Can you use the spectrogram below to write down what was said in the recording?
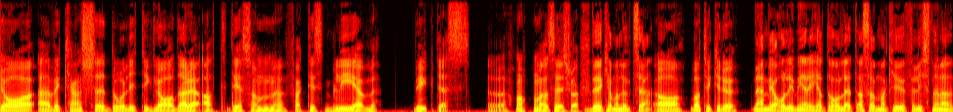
jag är väl kanske då lite gladare att det som faktiskt blev byggdes. eh, Om man säger så. Det kan man lugnt säga. Ja, vad tycker du? Nej men jag håller med dig helt och hållet. Alltså man kan ju för lyssnarna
